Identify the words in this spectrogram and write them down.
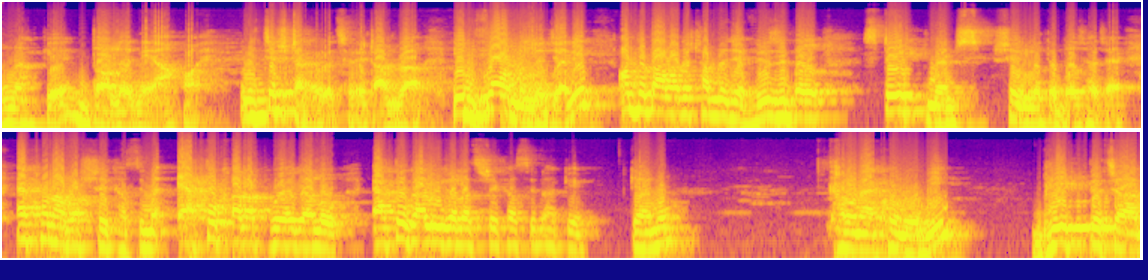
উনাকে দলে নেওয়া হয়। উনি চেষ্টা করেছেন এটা আমরা ইনফর্মালি জানি। অন্তত আমাদের সামনে যে ভিজিবল স্টেটমেন্টস সেগুলোতে বোঝা যায়। এখন আবার শেখ হাসিনা এত খারাপ হয়ে গেল, এত গালি গালাজ শেখ হাসিনাকে। কেন? কারণ এখন উনি ভিড়তে চান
